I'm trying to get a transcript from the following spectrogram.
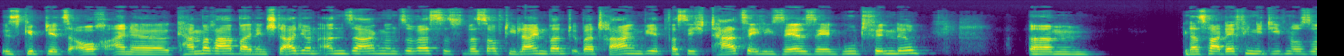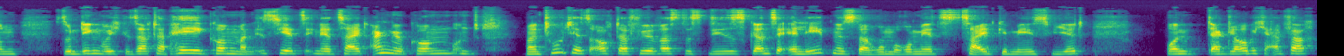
es gibt jetzt auch eine Kamera bei den Stadionansagen und sowas, das, was auf die Leinwand übertragen wird, was ich tatsächlich sehr, sehr gut finde. Ähm, das war definitiv noch so ein, so ein Ding, wo ich gesagt habe, hey, komm, man ist jetzt in der Zeit angekommen und man tut jetzt auch dafür, was das, dieses ganze Erlebnis darum herum jetzt zeitgemäß wird. Und da glaube ich einfach,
